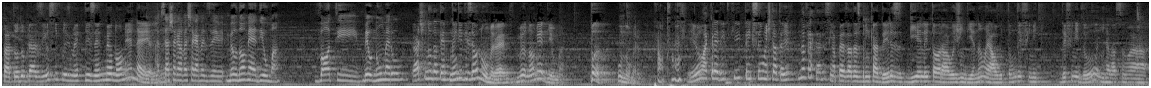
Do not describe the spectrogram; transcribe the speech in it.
para todo o Brasil simplesmente dizendo meu nome é Enéas. Aí né? você acha que ela vai chegar e vai dizer meu nome é Dilma? Vote meu número. Eu acho que não dá tempo nem de dizer o número. É meu nome é Dilma. Pã, o número. Pronto. Eu acredito que tem que ser uma estratégia. Na verdade, assim, apesar das brincadeiras, guia eleitoral hoje em dia não é algo tão defini... definidor em relação a.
